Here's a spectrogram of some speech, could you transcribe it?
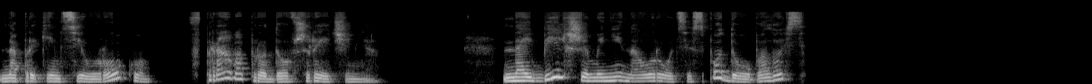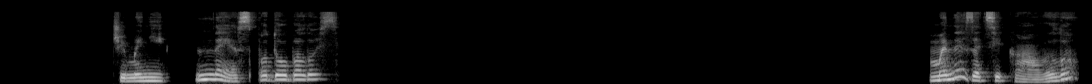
наприкінці уроку вправа продовж речення. Найбільше мені на уроці сподобалось, чи мені не сподобалось. Мене зацікавило.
